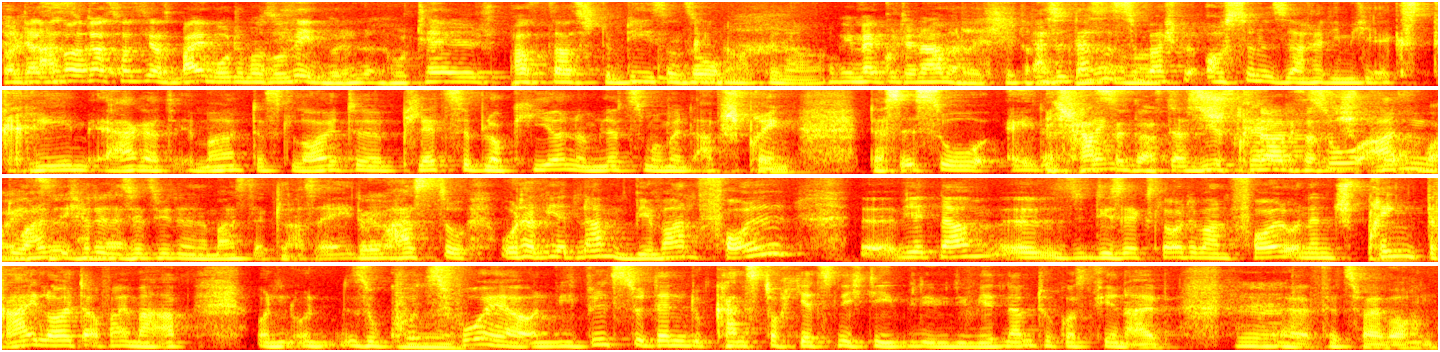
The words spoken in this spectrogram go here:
Und das ist so das, was ich als Beiboot immer so sehen würde. ne? Hotel, passt das, stimmt dies und so. Genau, genau. Und ich meine, gut, der Name drin steht drauf, Also das ist zum Aber- Beispiel auch so eine Sache, die mich extrem ärgert immer, dass Leute Plätze blockieren und im letzten Moment abspringen. Das ist so, ey, das Ich hasse sprengt- das. Das dass das so an. Du hast, ich hatte das jetzt wieder in der Masterclass. Ey, du Ja. hast so, oder Vietnam, wir waren voll, äh, Vietnam, äh, die sechs Leute waren voll und dann springen drei Leute auf einmal ab. Und, und so kurz Mhm. vorher. Und wie willst du denn, du kannst doch jetzt nicht, die, die, die Vietnam-Tour kostet viereinhalb Mhm. äh, für zwei Wochen.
